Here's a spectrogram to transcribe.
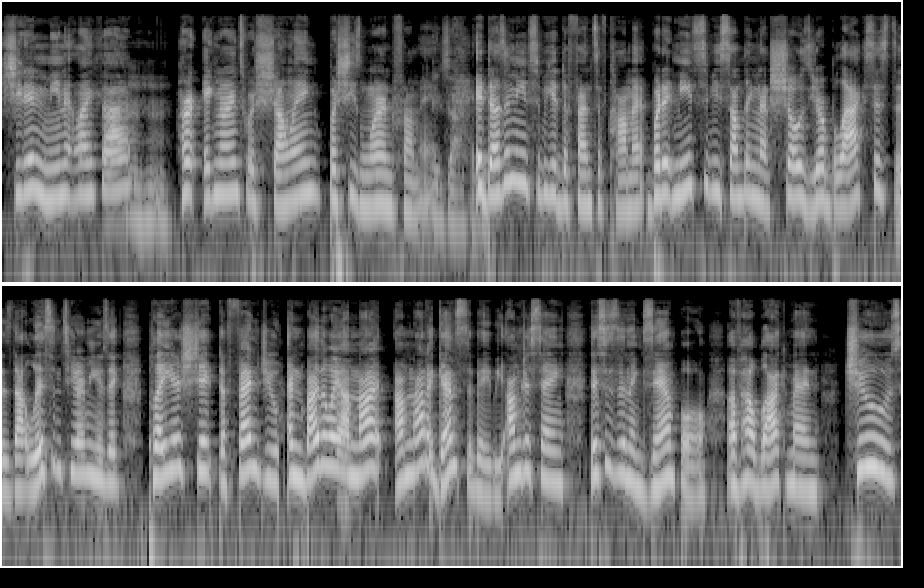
she didn't mean it like that. Mm-hmm. Her ignorance was showing, but she's learned from it. Exactly. It doesn't need to be a defensive comment, but it needs to be something that shows your black sisters that listen to your music, play your shit, defend you. And by the way, I'm not I'm not against DaBaby. I'm just saying this is an example of how black men choose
